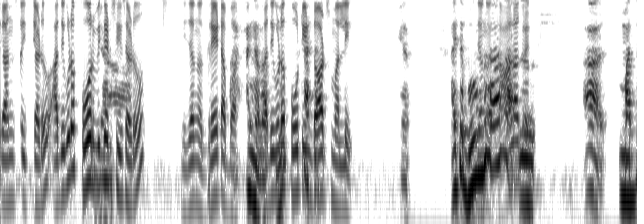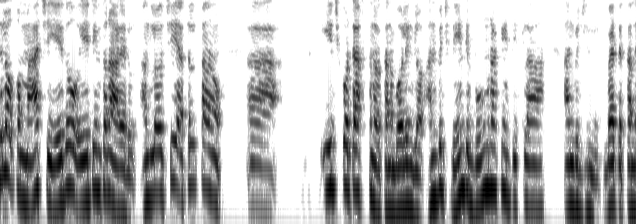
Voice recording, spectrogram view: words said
రన్స్ ఇచ్చాడు. అది కూడా ఫోర్ వికెట్స్. తీసాడు నిజంగా గ్రేట్ అబ్బా. అది కూడా ఫోర్టీన్ డాట్స్ మళ్ళీ. ఎస్ అయితే బూమ్రా చాలా మధ్యలో ఒక మ్యాచ్ ఏదో ఎయిటీన్ తోనే ఆడాడు. అందులో వచ్చి అసలు తను ఆ, ఈడ్చి కొట్టేస్తున్నారు తన బౌలింగ్లో అనిపించింది ఏంటి బూమ్రాకి ఏంటి ఇట్లా? అనిపించింది. బట్ తన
